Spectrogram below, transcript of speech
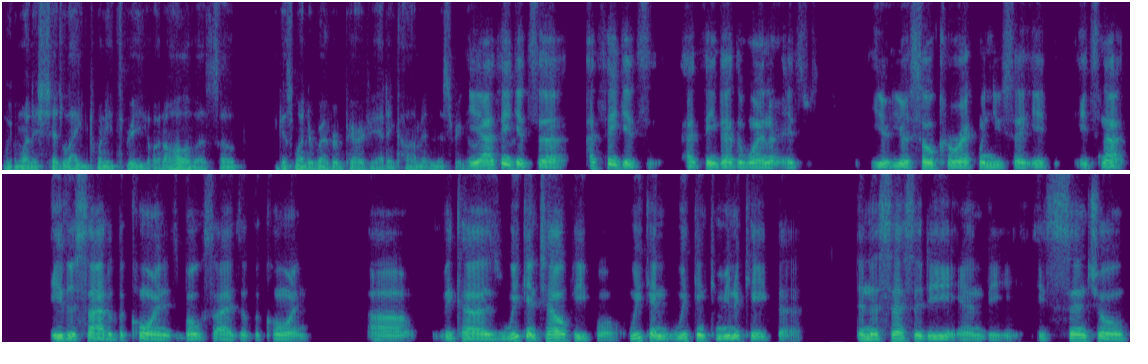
we want to shed light 23 on all of us. So I guess wonder Reverend Perry if you had any comment in this regard. Yeah, I think it's uh I think it's I think that the winner is you're you're so correct when you say it it's not either side of the coin, it's both sides of the coin. Uh, because we can tell people, we can we can communicate the the necessity and the essential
